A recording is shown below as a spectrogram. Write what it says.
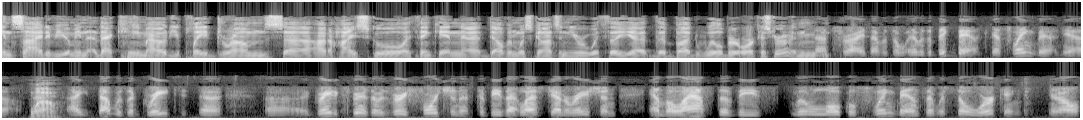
inside of you. I mean, that came out. You played drums uh, out of high school, I think, in uh, Delavan, Wisconsin. You were with the uh, the Bud Wilbur Orchestra, and That's right. That was a it was a big band, yeah, swing band, yeah. Wow. I that was a great uh, uh, great experience. I was very fortunate to be that last generation and the last of these little local swing bands that were still working. You know,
